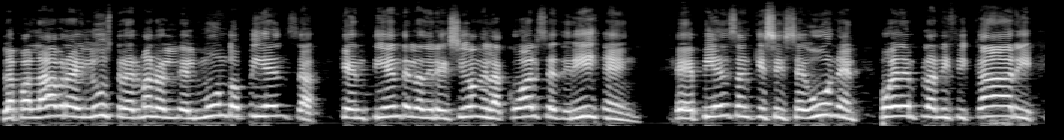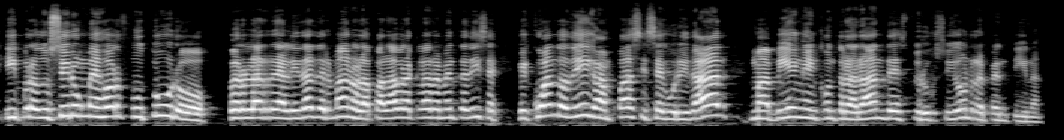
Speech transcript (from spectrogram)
La palabra ilustra, hermano, el, mundo piensa que entiende la dirección en la cual se dirigen. Eh, piensan que si se unen pueden planificar y, producir un mejor futuro. Pero la realidad, hermano, la palabra claramente dice que cuando digan paz y seguridad, más bien encontrarán destrucción repentina.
